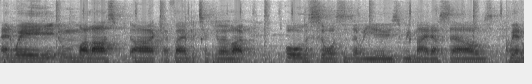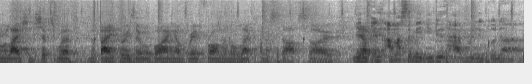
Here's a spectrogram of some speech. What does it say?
And we, in my last uh, cafe in particular, like all the sauces that we used, we made ourselves. We had relationships with the bakeries that we're buying our bread from and all that kind of stuff. So, yeah. And I must admit, you do have really good. Uh,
